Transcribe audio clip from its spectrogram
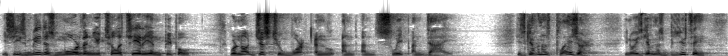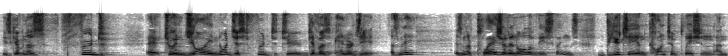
You see, He's made us more than utilitarian people. We're not just to work and, and, and sleep and die. He's given us pleasure. You know, He's given us beauty. He's given us food uh, to enjoy, not just food to give us energy, isn't He? Isn't there pleasure in all of these things? Beauty and contemplation and,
